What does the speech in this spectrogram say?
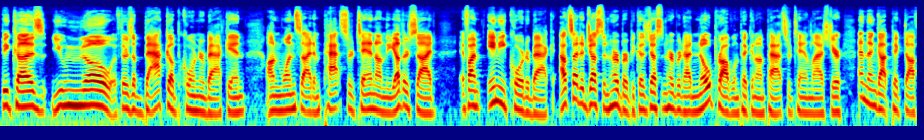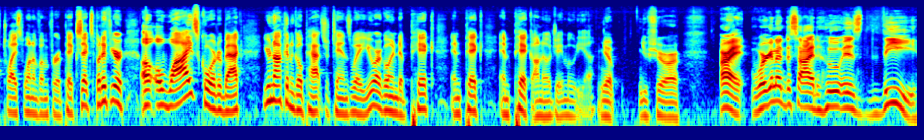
because you know if there's a backup cornerback in on one side and Pat Surtain on the other side. If I'm any quarterback outside of Justin Herbert, because Justin Herbert had no problem picking on Pat Surtain last year and then got picked off twice, one of them for a pick six. But if you're a, a wise quarterback, you're not going to go Pat Surtain's way. You are going to pick and pick and pick on Ojemudia. Yep, you sure are. All right, we're gonna decide who is the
